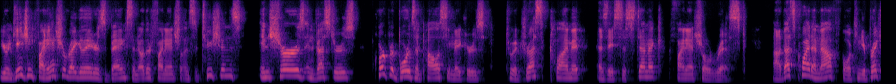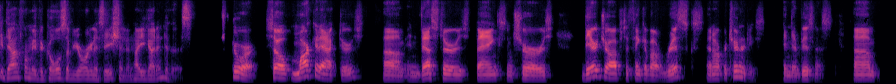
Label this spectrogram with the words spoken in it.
You're engaging financial regulators, banks, and other financial institutions, insurers, investors, corporate boards and policymakers to address climate as a systemic financial risk. Uh, that's quite a mouthful. Can you break it down for me, the goals of your organization and how you got into this? Sure. So, market actors, um, investors, banks, insurers, their jobs to think about risks and opportunities in their business. Um,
